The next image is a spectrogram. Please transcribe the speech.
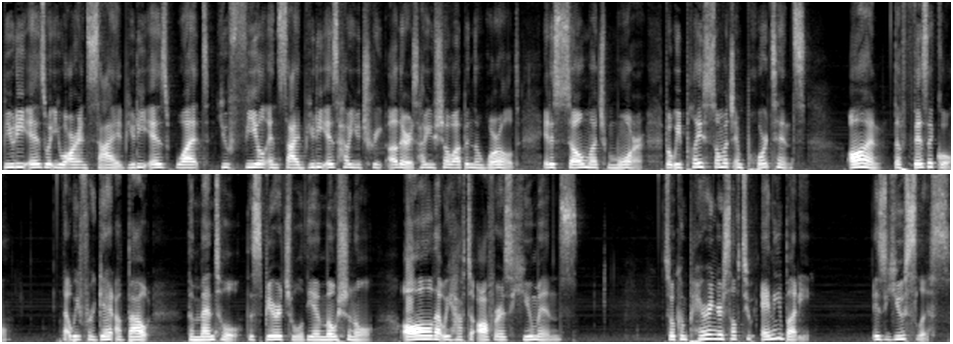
Beauty is what you are inside. Beauty is what you feel inside. Beauty is how you treat others, how you show up in the world. It is so much more. But we place so much importance on the physical that we forget about the mental, the spiritual, the emotional, all that we have to offer as humans. So comparing yourself to anybody is useless.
